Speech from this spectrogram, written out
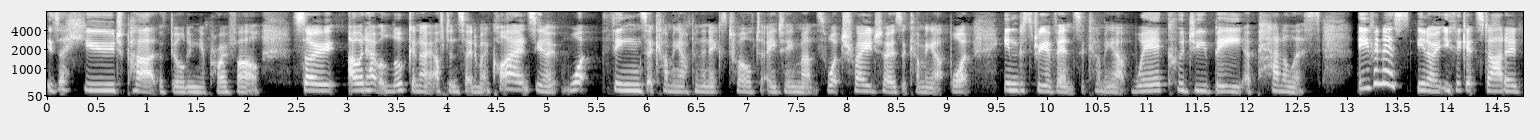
is a huge part of building your profile. So I would have a look and I often say to my clients, you know, what things are coming up in the next 12 to 18 months? What trade shows are coming up? What industry events are coming up? Where could you be a panelist? Even as, you know, you could get started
